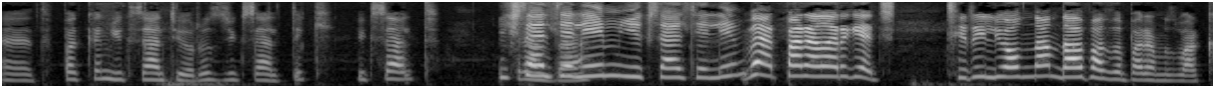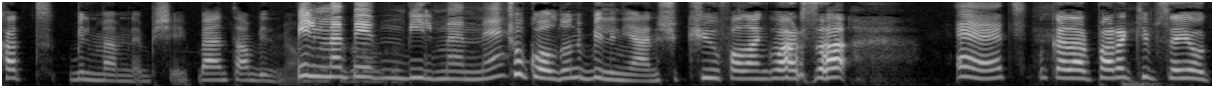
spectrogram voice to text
Evet bakın yükseltiyoruz. Yükselttik. Yükselt. Yükseltelim, yükseltelim. Ver paraları geç. Trilyondan daha fazla paramız var. Kat bilmem ne bir şey. Ben tam bilmiyorum. ne Bilmem kadar olduğunu. bi- bilmem ne. Çok olduğunu bilin yani. Şu Q falan varsa Evet. bu kadar para kimse yok.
